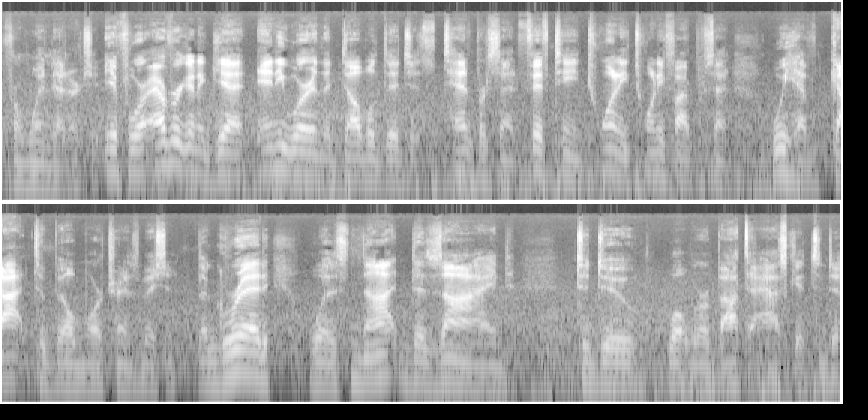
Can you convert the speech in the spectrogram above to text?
from wind energy. If we're ever going to get anywhere in the double digits, 10%, 15, 20, 25%, we have got to build more transmission. The grid was not designed to do what we're about to ask it to do.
